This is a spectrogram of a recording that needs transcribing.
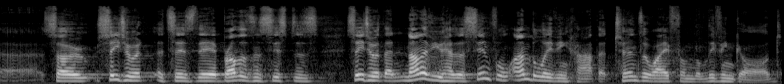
uh, so see to it, it says there, brothers and sisters, See to it that none of you has a sinful, unbelieving heart that turns away from the living God,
